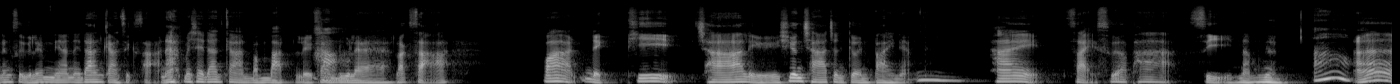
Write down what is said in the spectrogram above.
หนังสือเล่มเนี้ยในด้านการศึกษานะ ไม่ใช่ด้านการบำบัดหรือการค่ะดูแลรักษา ว่าเด็กที่ช้าหรือเชื่องช้าจนเกินไปเนี่ยอืมให้ใส่เสื้อผ้าสีน้ำเงิน อ้าวอ่า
